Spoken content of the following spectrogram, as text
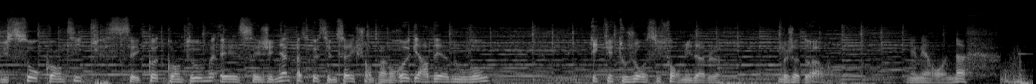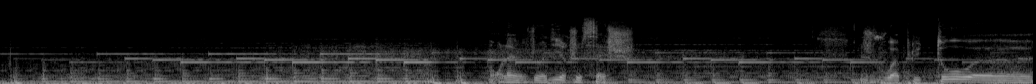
du saut quantique, c'est Code Quantum, et c'est génial parce que c'est une série que je suis en train de regarder à nouveau, et qui est toujours aussi formidable. Moi j'adore. Numéro 9. Là, je dois dire, je sèche. Je vois plutôt euh,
